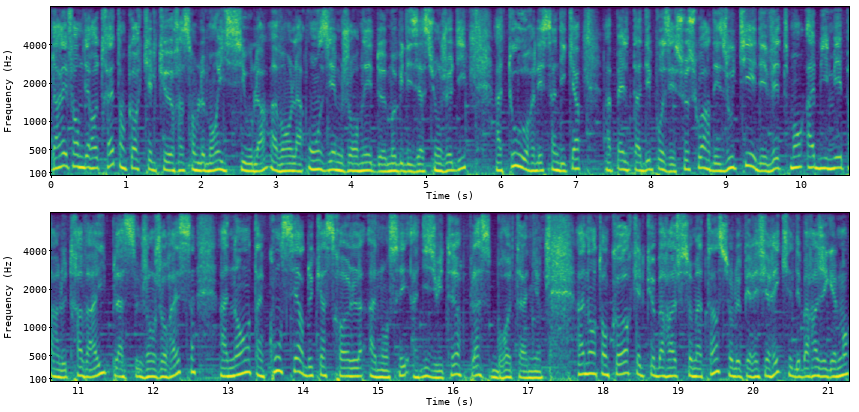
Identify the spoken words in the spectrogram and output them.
La réforme des retraites, encore quelques rassemblements ici ou là avant la 11e journée de mobilisation jeudi. À Tours, les syndicats appellent à déposer ce soir des outils et des vêtements abîmés par le travail, place Jean Jaurès. À Nantes, un concert de casseroles annoncé à 18h, place Bretagne. À Nantes encore, quelques barrages ce matin sur le périphérique, des barrages également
